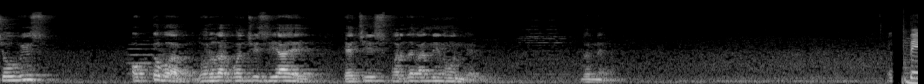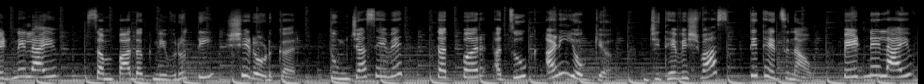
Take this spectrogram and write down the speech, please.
चोवीस ऑक्टोबर दोन हजार पंचवीस ही आहे याची स्पर्धकांनी नोंद घ्यावी. धन्यवाद. पेडणे लाईव्ह संपादक निवृत्ती शिरोडकर. तुमच्या सेवेत तत्पर अचूक आणि योग्य. जिथे विश्वास तिथेच नाव. Pedne live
